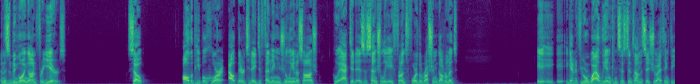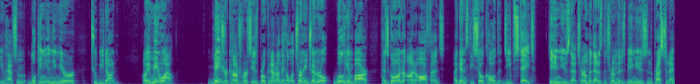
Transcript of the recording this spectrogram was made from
And this has been going on for years. So, all the people who are out there today defending Julian Assange, who acted as essentially a front for the Russian government. It, it, again, if you were wildly inconsistent on this issue, I think that you have some looking in the mirror to be done. Okay, meanwhile, major controversy has broken out on the Hill. Attorney General William Barr has gone on offense against the so called deep state. He didn't use that term, but that is the term that is being used in the press today.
